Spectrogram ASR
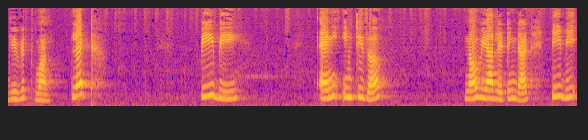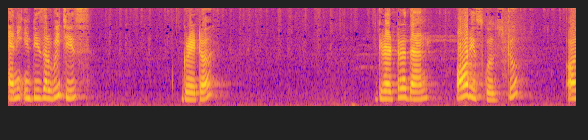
Give it 1. Let p be any integer. Now we are letting that p be any integer which is greater greater than or equals to or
